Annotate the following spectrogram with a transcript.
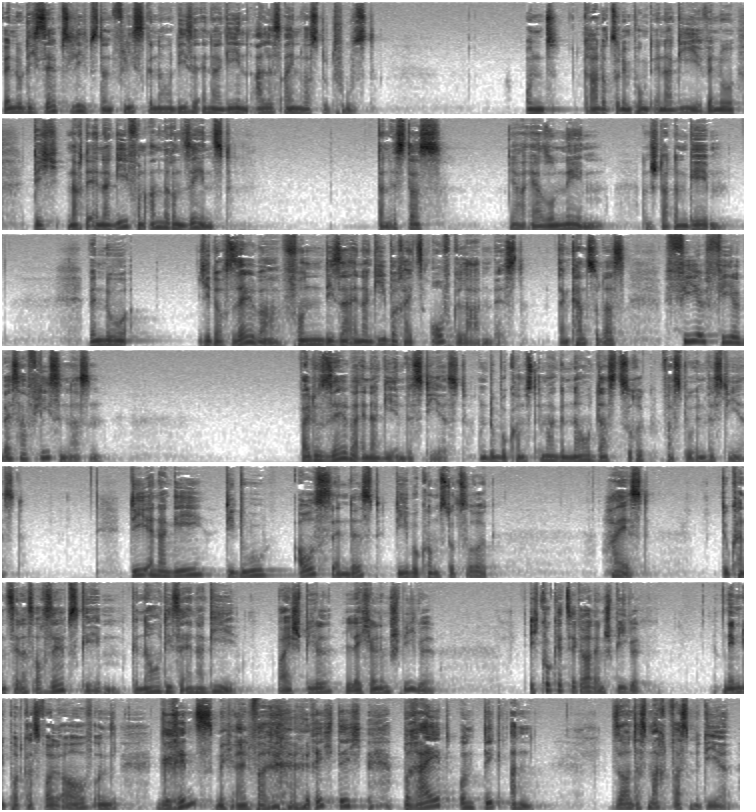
Wenn du dich selbst liebst, dann fließt genau diese Energie in alles ein, was du tust. Und gerade zu dem Punkt Energie, wenn du dich nach der Energie von anderen sehnst, dann ist das ja eher so ein Nehmen anstatt einem Geben. Wenn du jedoch selber von dieser Energie bereits aufgeladen bist, dann kannst du das viel, viel besser fließen lassen. Weil du selber Energie investierst und du bekommst immer genau das zurück, was du investierst. Die Energie, die du aussendest, die bekommst du zurück. Heißt, du kannst dir das auch selbst geben, genau diese Energie. Beispiel Lächeln im Spiegel. Ich gucke jetzt hier gerade in den Spiegel, nehme die Podcast-Folge auf und grins mich einfach richtig breit und dick an. So, und das macht was mit dir.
